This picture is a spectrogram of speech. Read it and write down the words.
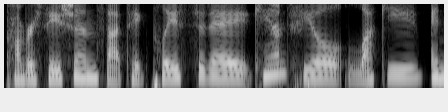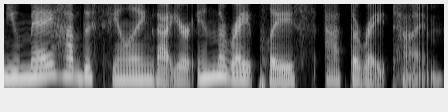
Conversations that take place today can feel lucky, and you may have this feeling that you're in the right place at the right time.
